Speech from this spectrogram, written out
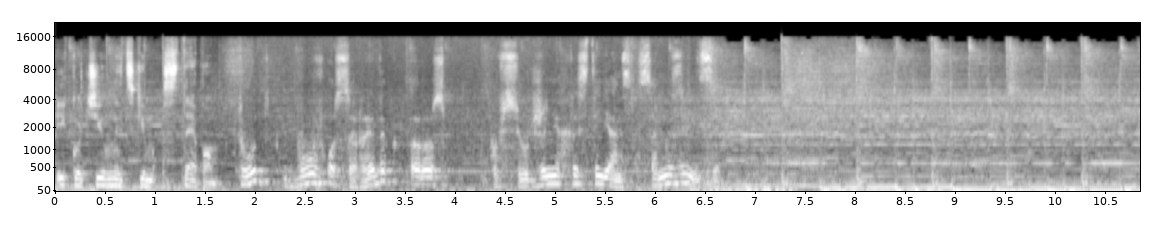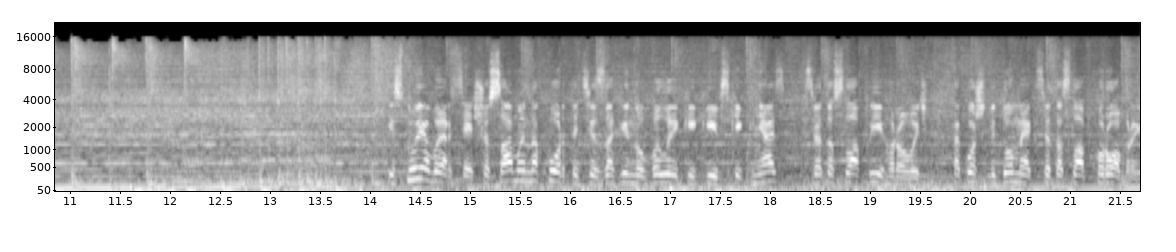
і кочівницьким степом. Тут був осередок розповсюдження християнства, саме звідси. Існує версія, що саме на Хортиці загинув великий київський князь Святослав Ігорович, також відомий як Святослав Хоробрий.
